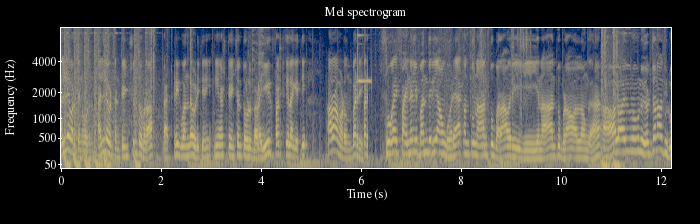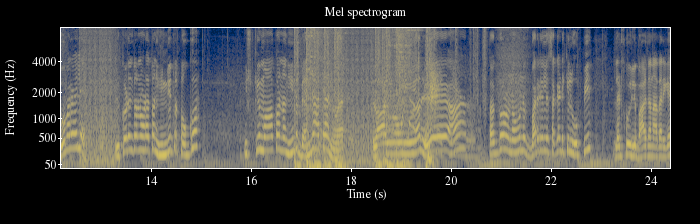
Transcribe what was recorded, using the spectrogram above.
ಅಲ್ಲೇ ಬರ್ತೇನೆ ನೋಡು ಅಲ್ಲೇ ಬರ್ತೇನೆ. ಟೆನ್ಷನ್ ತೊಗೊಬೇಡ. ಫ್ಯಾಕ್ಟ್ರಿಗೆ ಬಂದ ಹೊಡಿತೀನಿ. ನೀ ಅಷ್ಟು ಟೆನ್ಷನ್ ತೊಗೊಳೋದು ಬೇಡ. ಈಗ ಫಸ್ಟ್ ಕಿಲ್ ಆಗೈತಿ. ಆರಾಮ್ ಮಾಡೋನು, ಬರ್ರಿ. ಸೊ ಗೈಸ್ ಫೈನಲಿ ಬಂದಿರಿ. ಅವ್ನು ಹೊಡ್ಯಾಕಂತೂ ನಾ ಅಂತೂ ಬರಾವರಿ. ಈ ನಾ ಅಂತೂ ಬಿಡಾವಲ್ಲ ಅವಂಗ ಅಲ್ಲ ಅವನು ಎರಡು ಜನ ಆದಿ ರೂಮರ ಇಲ್ಲಿ ಈ ಕಡೆಯಿಂದ ನೋಡತ್ತಾನ ಹಿಂದಿಂತ್ರ ತೊಗ್ಗೋ? ಇಷ್ಟಿ ಮಾಕ ನನ್ನ ಹಿಂದೆ ಬೆನ್ನೆ ನೀವು ಇಲ್ಲ ಅವನು ಅಲ್ಲಿ ತಗ್ಗೋ ಅವನು ಬರ್ರಿ ಇಲ್ಲಿ ಸೆಕೆಂಡ್ ಕಿಲ್ ಒಪ್ಪಿ ಲೆಟ್ಸ್ ಗೋ ಇಲ್ಲಿ ಭಾಳ ಜನ ಅದಾರ ಈಗ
